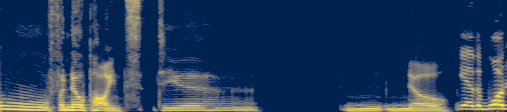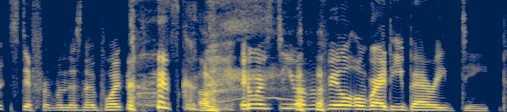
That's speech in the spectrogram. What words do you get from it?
ooh, for no points. Do you? N- no. Yeah, the want's different when there's no point. it's, It was, do you ever feel already buried deep?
